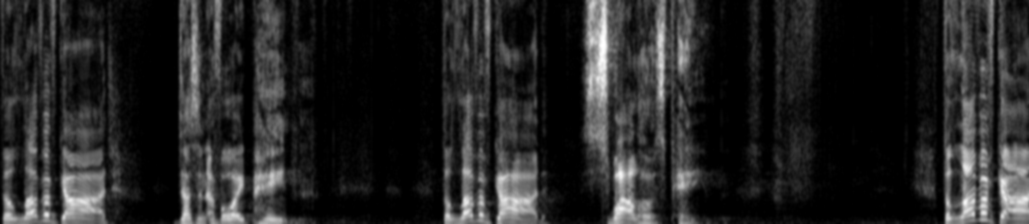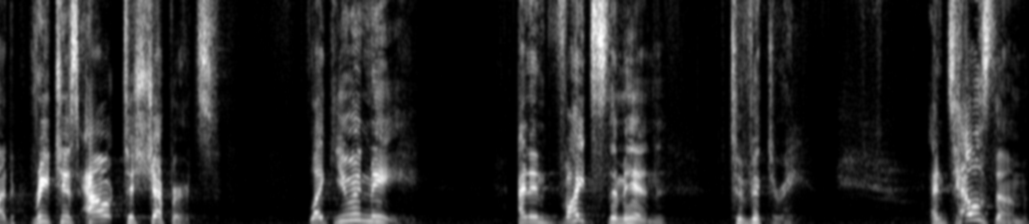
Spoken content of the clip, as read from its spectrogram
The love of God doesn't avoid pain. The love of God swallows pain. The love of God reaches out to shepherds like you and me and invites them in to victory and tells them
